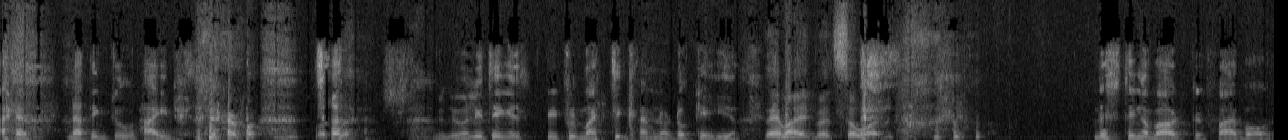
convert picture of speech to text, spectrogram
I have nothing to hide. The- the only thing is, people might think I'm not okay here. they might, but so what? This thing about the fireball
